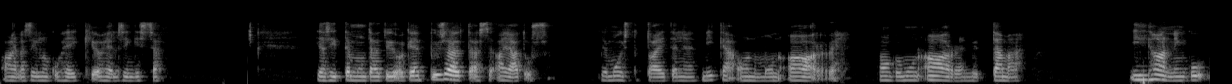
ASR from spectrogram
aina silloin, kun Heikki on Helsingissä ja sitten mun täytyy oikein pysäyttää se ajatus ja muistuttaa itselleen, että mikä on mun aarre. Onko mun aarre nyt tämä ihan niin kuin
